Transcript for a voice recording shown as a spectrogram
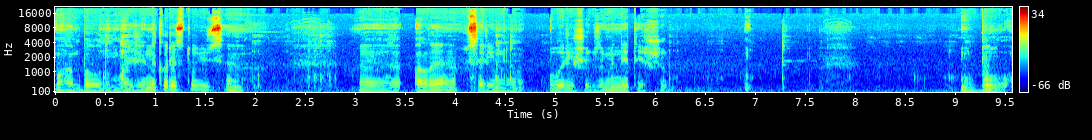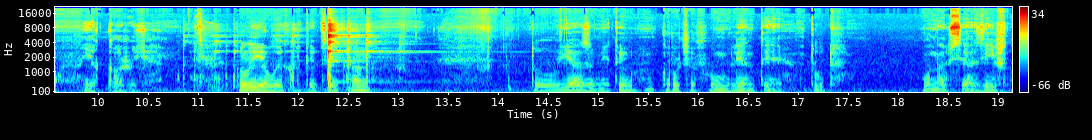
балоном майже не користуюся. Е, але все рівно вирішив замінити, щоб було, як кажуть. Коли я викрутив цей кран, то я замітив, коротше, фум ленти тут. Вона вся зійшла.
